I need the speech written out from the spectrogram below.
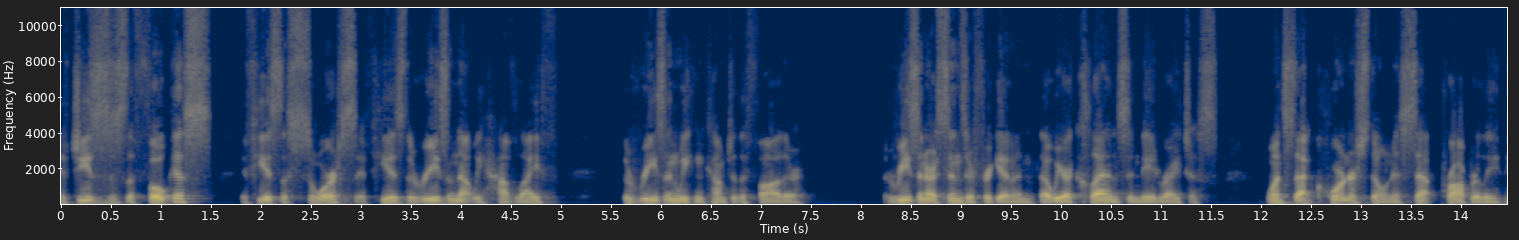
If Jesus is the focus, if he is the source, if he is the reason that we have life, the reason we can come to the Father, the reason our sins are forgiven, that we are cleansed and made righteous, once that cornerstone is set properly,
